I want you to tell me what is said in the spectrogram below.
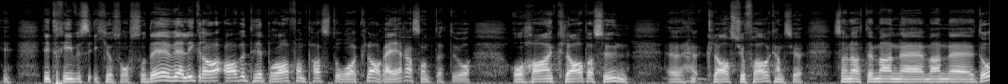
de trives ikke hos oss. Og det er veldig av og til bra for en pastor å klarere sånt. dette, og, og ha en klar basun. eh, klar sjåfør, kanskje. Sånn at man, eh, man eh, da,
